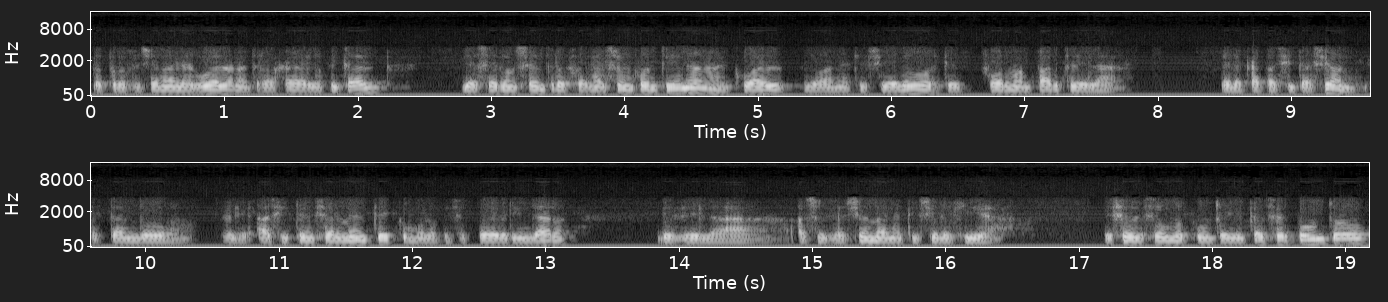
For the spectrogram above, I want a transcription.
los profesionales vuelvan a trabajar al hospital y hacer un centro de formación continua en el cual los anestesiólogos que forman parte de la de la capacitación, estando eh, asistencialmente como lo que se puede brindar desde la Asociación de Anestesiología. Ese es el segundo punto. Y el tercer punto,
